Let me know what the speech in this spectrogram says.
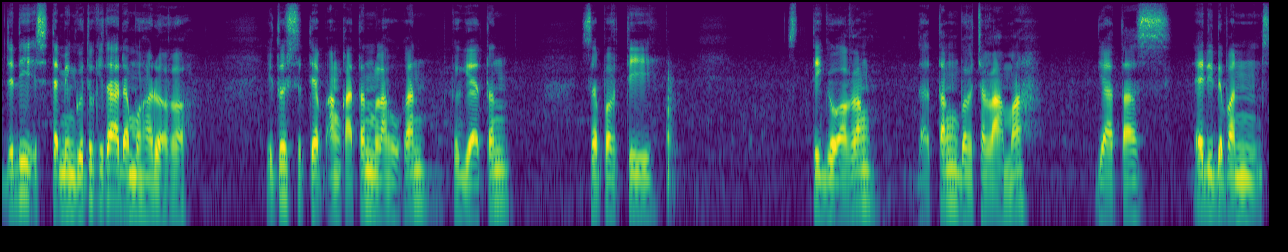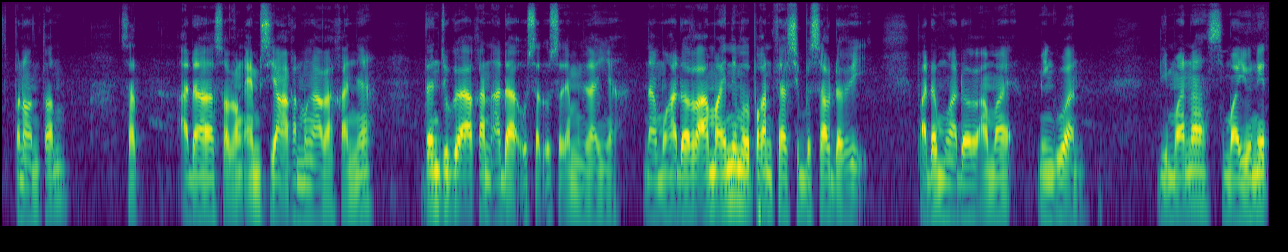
Jadi setiap minggu itu kita ada muhadoroh itu setiap angkatan melakukan kegiatan seperti tiga orang datang berceramah di atas eh di depan penonton saat ada seorang MC yang akan mengarahkannya dan juga akan ada ustadz-ustadz yang menilainya. Nah, muhadoroh ama ini merupakan versi besar dari pada muhadoroh ama mingguan di mana semua unit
